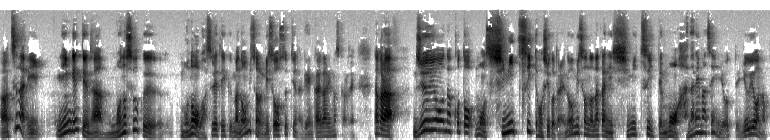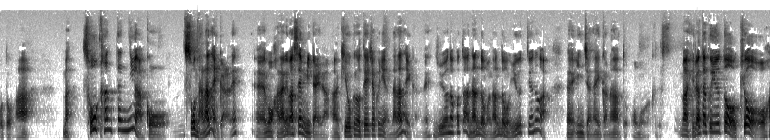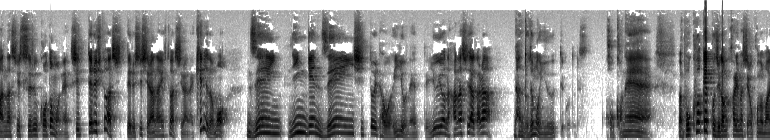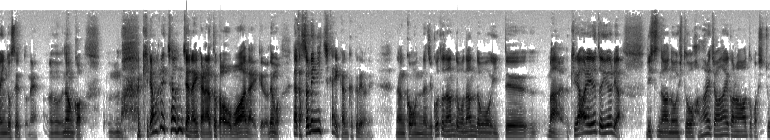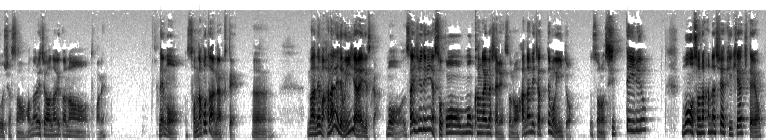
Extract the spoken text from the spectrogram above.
あつまり、人間っていうのは、ものすごくものを忘れていく。まあ脳みそのリソースっていうのは限界がありますからね。だから、重要なこと、もう染みついてほしいことね。脳みその中に染みついてもう離れませんよっていうようなことは、まあ、そう簡単にはこう、そうならないからね。えーもう離れませんみたいな記憶の定着にはならないからね。重要なことは何度も何度も言うっていうのが、えーいいんじゃないかなと思うわけです。まあ、平たく言うと、今日お話しすることもね、知ってる人は知ってるし、知らない人は知らない。けれども、全員、人間全員知っといた方がいいよねっていうような話だから、何度でも言うっていうことです。ここね、僕は結構時間かかりましたよ、このマインドセットね。うん、なんか、まあ、嫌われちゃうんじゃないかなとか思わないけど、でも、なんかそれに近い感覚だよね。なんか同じこと何度も何度も言って、まあ、嫌われるというよりは、リスナーの人離れちゃわないかなとか、視聴者さん離れちゃわないかなとかね。でも、そんなことはなくて、うん。まあでも離れてもいいじゃないですか。もう最終的にはそこも考えましたね。その離れちゃってもいいと。その知っているよ。もうその話は聞き飽きたよ。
